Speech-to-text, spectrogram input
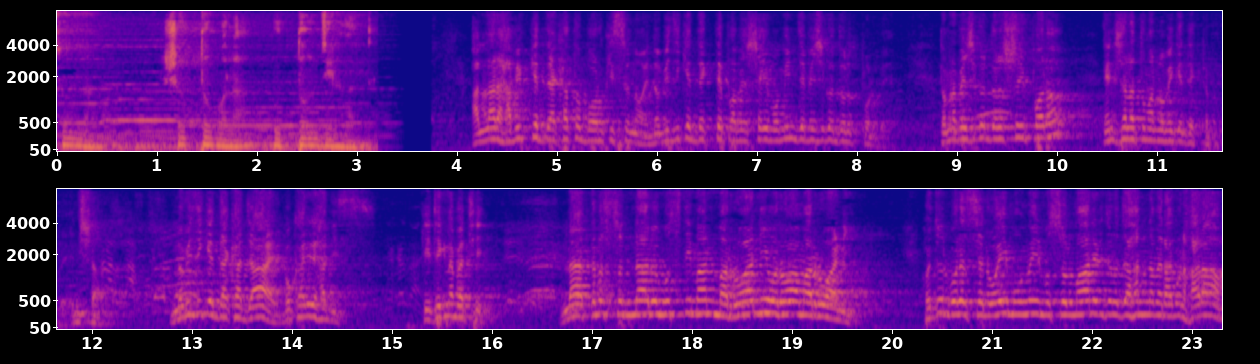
সুন্না সত্য বলা উত্তম জিহাদ। আল্লাহর হাবিবকে দেখা তো বড় কিছু নয়, নবীজিকে দেখতে পাবে সেই মমিন যে বেশি করে দূরত পড়বে। তোমরা বেশি করে দূরত শরীফ পড়ো ইনশাল্লাহ তোমার নবীকে দেখতে পাবে, ইনশাআল্লাহ। নবীজিকে দেখা যায়, বোখারির হাদিস। কি, ঠিক না বা ঠিক লা তামাসসুন্নারু মুসলিমান মারওয়ানি ওয়া রাওয়া মারওয়ানি। হুজুর বলেছেন, ওই মুমিন মুসলমানের জন্য জাহান্নামের আগুন হারাম,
